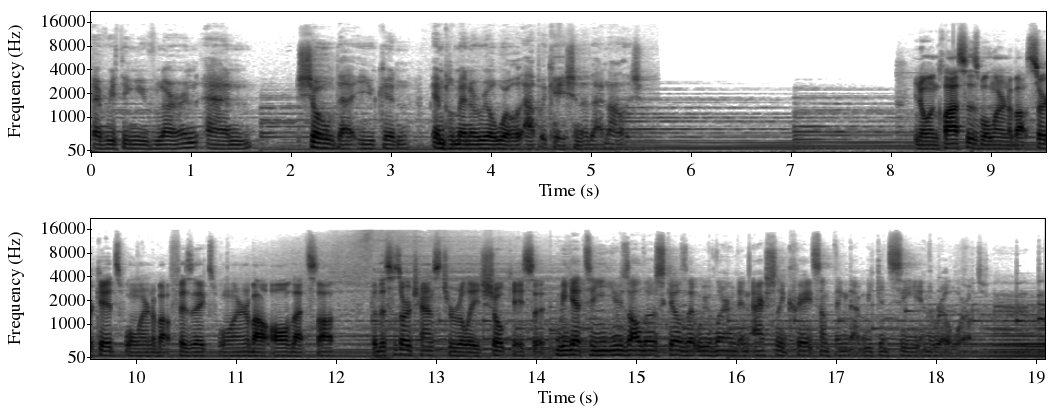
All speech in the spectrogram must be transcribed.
everything you've learned and show that you can implement a real world application of that knowledge. You know, in classes we'll learn about circuits, we'll learn about physics, we'll learn about all of that stuff. But this is our chance to really showcase it. We get to use all those skills that we've learned and actually create something that we can see in the real world.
